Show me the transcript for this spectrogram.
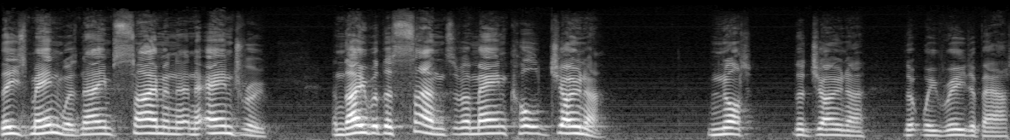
These men were named Simon and Andrew, and they were the sons of a man called Jonah, not the Jonah that we read about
